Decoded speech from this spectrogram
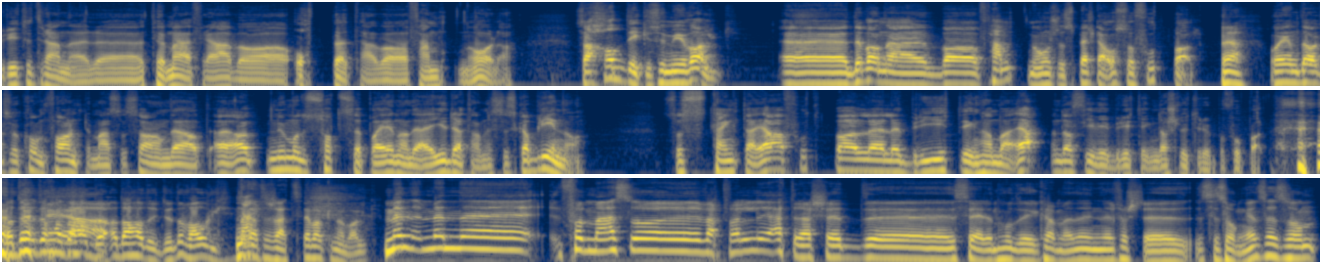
brytetrener til meg fra jeg var åtte til jeg var 15 år. da Så jeg hadde ikke så mye valg. Eh, det var når jeg var 15 år, så spilte jeg også fotball. Ja. Og en dag så kom faren til meg Så sa han det at nå må du satse på en av de idrettene hvis det skal bli noe. Så tenkte jeg ja, fotball eller bryting. Han bare ja, men da sier vi bryting. Da slutter du på fotball. Og da, da, da, da hadde du ikke noe valg, Nei, rett og slett. det var ikke noe valg. Men, men eh, for meg så, i hvert fall etter jeg har sett eh, serien Hodet i klemme den første sesongen, så er det sånn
